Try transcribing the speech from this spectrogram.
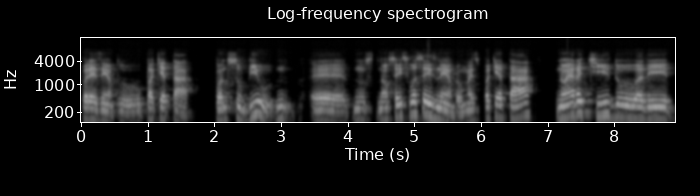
por exemplo, o Paquetá, quando subiu, é, não, não sei se vocês lembram, mas o Paquetá não era tido ali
